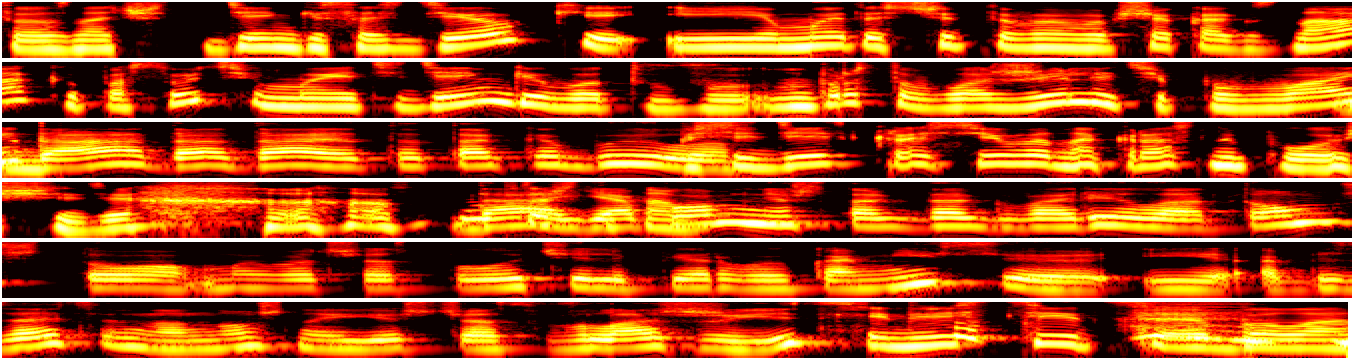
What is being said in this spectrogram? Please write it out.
значит, деньги со сделки, и мы это считываем вообще как знак, и по сути мы эти деньги вот в, ну, просто вложили типа в вайб. Да, да, да, это так и было. Посидеть красиво на Красной площади. Ну, да, я помню, что тогда говорила о том, что мы вот сейчас получили первую комиссию, и обязательно нужно ее сейчас вложить. Инвестиция была,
